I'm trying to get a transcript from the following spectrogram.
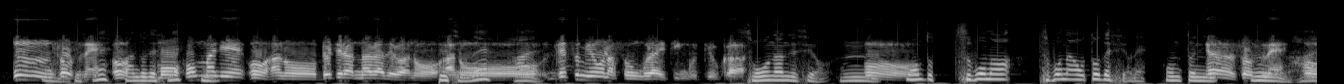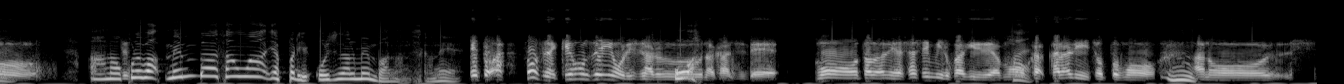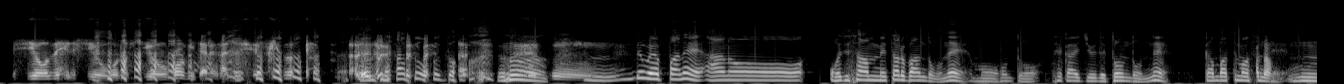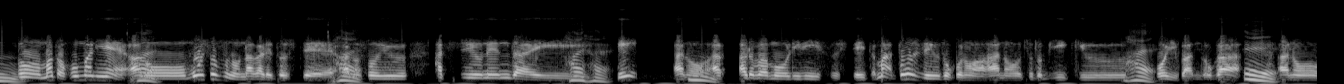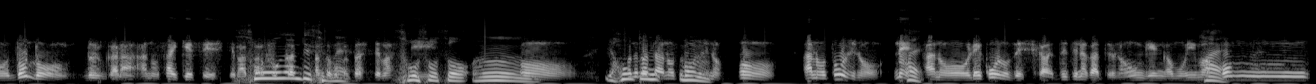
そうですね。バンドですねもうほんまに、うんあの、ベテランならではの、あの、はい絶妙なソングライティングっていうか、そうなんですよ。うん。んほんと、ツボな、ツボな音ですよね。本当に。そうですねん。はい。うんあの、これはメンバーさんはやっぱりオリジナルメンバーなんですかね？えっと、あ、そうですね。基本全員オリジナルな感じで、もう、ただね、写真見る限りではもうはいか、かなりちょっともう、うん。あのー、し塩ぜ、塩後の塩後みたいな感じですけどね。なるほど。うん。う。うんん、でもやっぱね、あのーおじさんメタルバンドもね、もう本当、世界中でどんどんね、頑張ってますんで、うん、うん、またほんまにね、あのーもう一つの流れとして、はいあのそういう80年代に、はいはいあのうん。アアルバムをリリースしていた、まあ、当時でいうとこのあのちょっと B 級っぽいバンドが、ええ。あのどんどんどういうかなあの再結成して、またそう復活すよね。またしてますし、そうそうそう、うん、うん。いや、本当に、またあの当時の、うん。あの当時のね、はい。あのレコードでしか出てなかったような音源がもう今、はい。本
